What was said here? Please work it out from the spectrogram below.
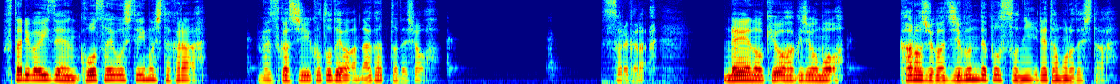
二人は以前交際をしていましたから、難しいことではなかったでしょう。それから、例の脅迫状も、彼女が自分でポストに入れたものでした。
